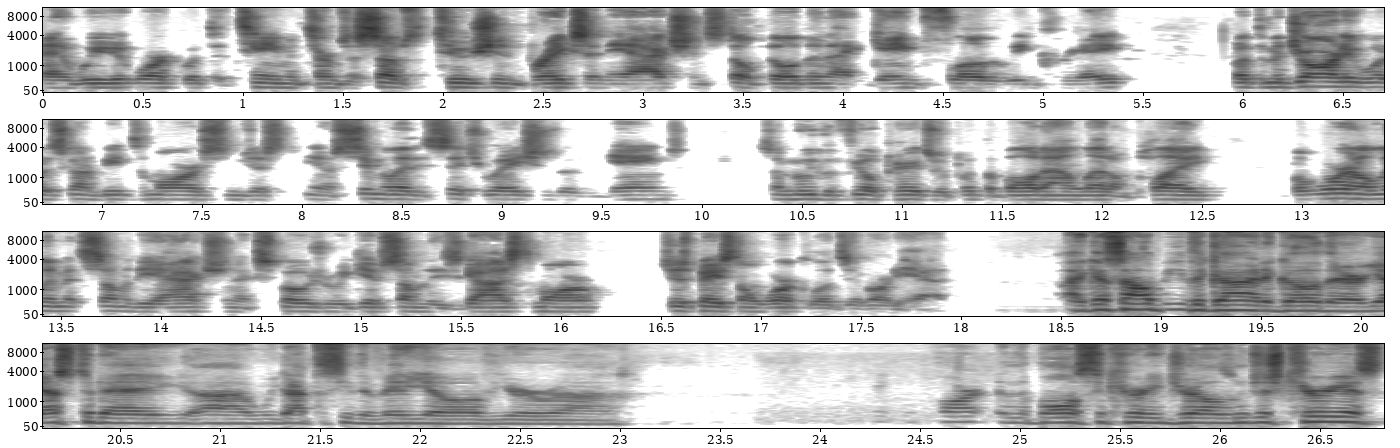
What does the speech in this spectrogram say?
and we get work with the team in terms of substitution, breaks in the action, still building that game flow that we can create. But the majority of what it's going to be tomorrow is some just you know simulated situations within games, some move the field periods. We put the ball down, let them play. But we're going to limit some of the action exposure we give some of these guys tomorrow just based on workloads they've already had. I guess I'll be the guy to go there. Yesterday, uh, we got to see the video of your uh, part in the ball security drills. I'm just curious,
